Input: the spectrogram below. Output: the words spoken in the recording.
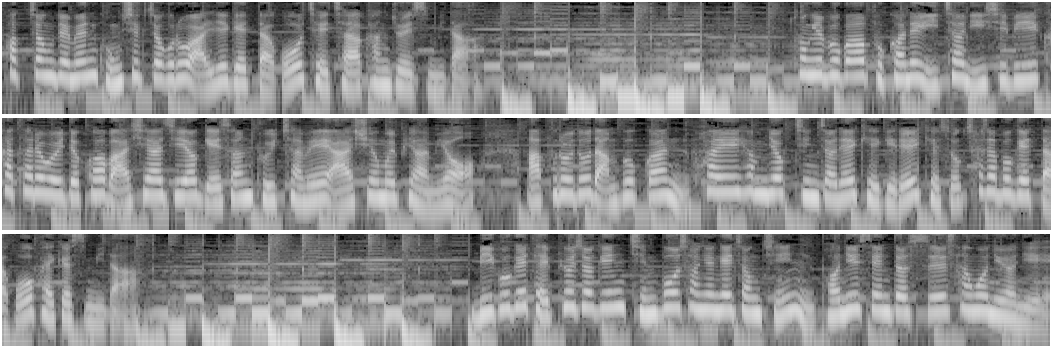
확정되면 공식적으로 알리겠다고 재차 강조했습니다. 통일부가 북한의 2022 카타르 월드컵 아시아 지역 예선 불참에 아쉬움을 표하며 앞으로도 남북 간 화해 협력 진전의 계기를 계속 찾아보겠다고 밝혔습니다. 미국의 대표적인 진보 성향의 정치인 버니 샌더스 상원의원이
